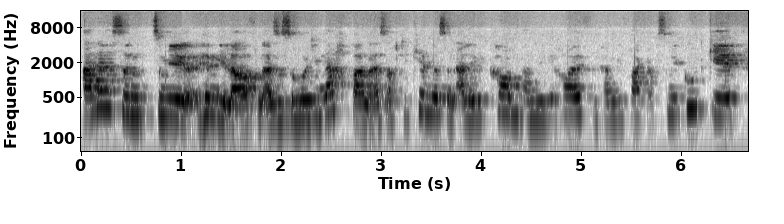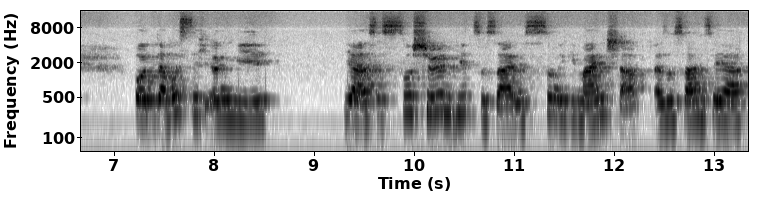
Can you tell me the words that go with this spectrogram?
alle sind zu mir hingelaufen, also sowohl die Nachbarn als auch die Kinder sind alle gekommen, haben mir geholfen, haben gefragt, ob es mir gut geht. Und da musste ich irgendwie, ja, es ist so schön hier zu sein, es ist so eine Gemeinschaft. Also es war ein sehr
